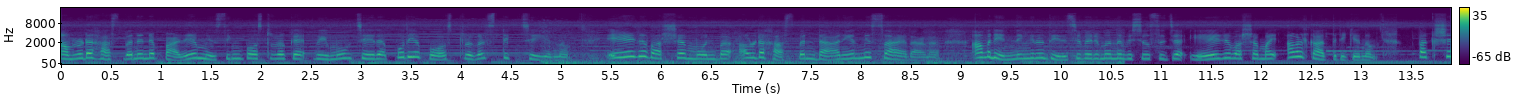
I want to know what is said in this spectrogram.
അവളുടെ ഹസ്ബൻഡിന്റെ പഴയ മിസ്സിംഗ് പോസ്റ്ററൊക്കെ റിമൂവ് ചെയ്ത് പുതിയ പോസ്റ്ററുകൾ സ്റ്റിക്ക് ചെയ്യുന്നു. ഏഴ് വർഷം മുൻപ് അവളുടെ ഹസ്ബൻഡ് ഡാനിയൽ മിസ്സായതാണ് അവൻ എന്നെങ്കിലും തിരിച്ചു വരുമെന്ന് വിശ്വസിച്ച് ഏഴ് വർഷമായി അവൾ കാത്തിരിക്കുന്നു. പക്ഷെ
